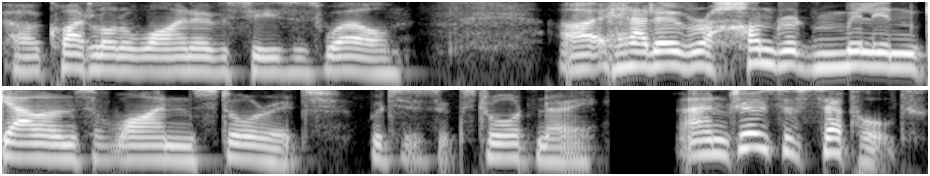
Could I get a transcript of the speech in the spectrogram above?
uh, quite a lot of wine overseas as well. Uh, it had over 100 million gallons of wine in storage, which is extraordinary. And Joseph Seppelt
